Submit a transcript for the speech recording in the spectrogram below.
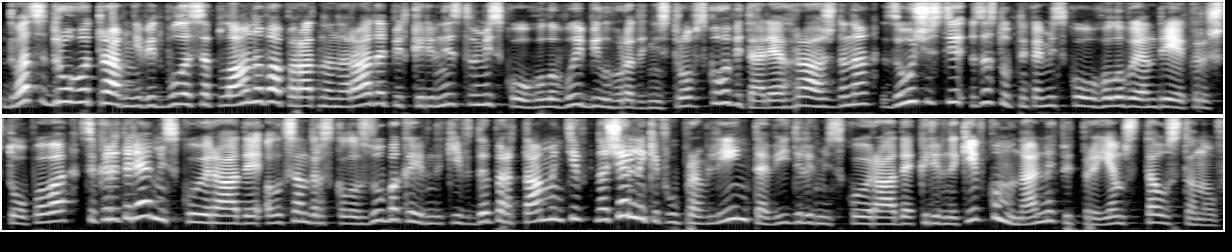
22 травня відбулася планова апаратна нарада під керівництвом міського голови Білгорода-Дністровського Віталія Граждана за участі заступника міського голови Андрія Криштопова, секретаря міської ради Олександра Скалозуба, керівників департаментів, начальників управлінь та відділів міської ради, керівників комунальних підприємств та установ.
